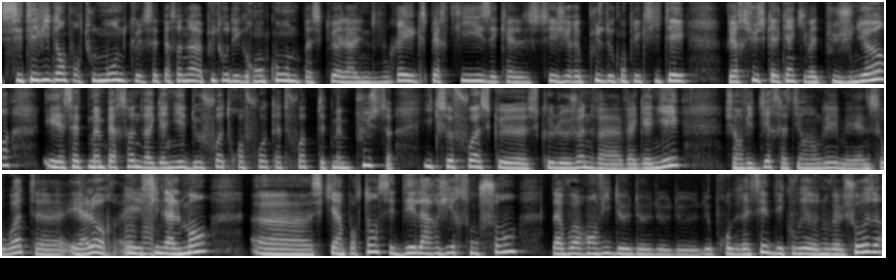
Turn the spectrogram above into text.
c'est évident pour tout le monde que cette personne-là a plutôt des grands comptes parce qu'elle a une vraie expertise et qu'elle sait gérer plus de complexité versus quelqu'un qui va être plus junior. Et cette même personne va gagner deux fois, trois fois, quatre fois, peut-être même plus, x fois ce que ce que le jeune va, va gagner. J'ai envie de dire, ça se dit en anglais, mais and so what? Euh, Et alors? Et mhm. finalement, euh, ce qui est important, c'est d'élargir son champ, d'avoir envie de, de, de, de, progresser, de découvrir de nouvelles choses.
